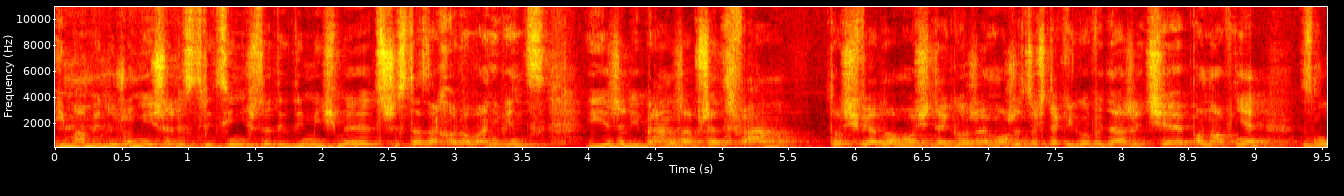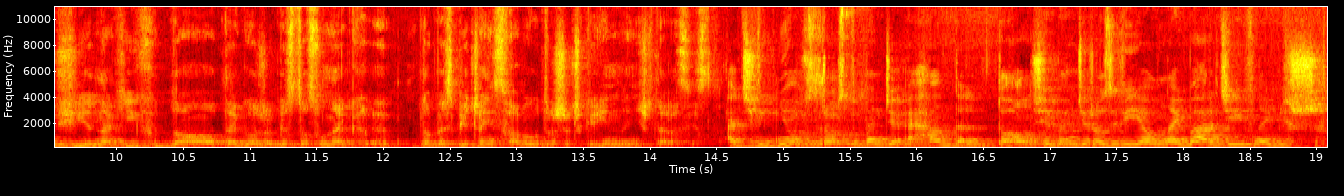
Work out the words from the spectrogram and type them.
i mamy dużo mniejsze restrykcje niż wtedy, gdy mieliśmy 300 zachorowań, więc jeżeli branża przetrwa, to świadomość tego, że może coś takiego wydarzyć się ponownie, zmusi jednak ich do tego, żeby stosunek e, do bezpieczeństwa był troszeczkę inny niż teraz jest. A dźwignią wzrostu będzie e-handel? To on się będzie rozwijał najbardziej w najbliższych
